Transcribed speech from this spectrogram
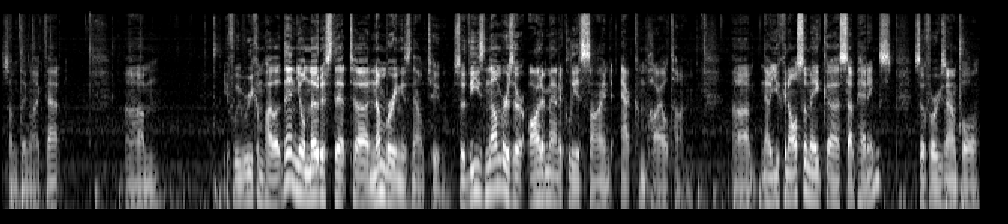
something like that. Um, if we recompile it then, you'll notice that uh, numbering is now 2. So these numbers are automatically assigned at compile time. Uh, now you can also make uh, subheadings. So for example,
